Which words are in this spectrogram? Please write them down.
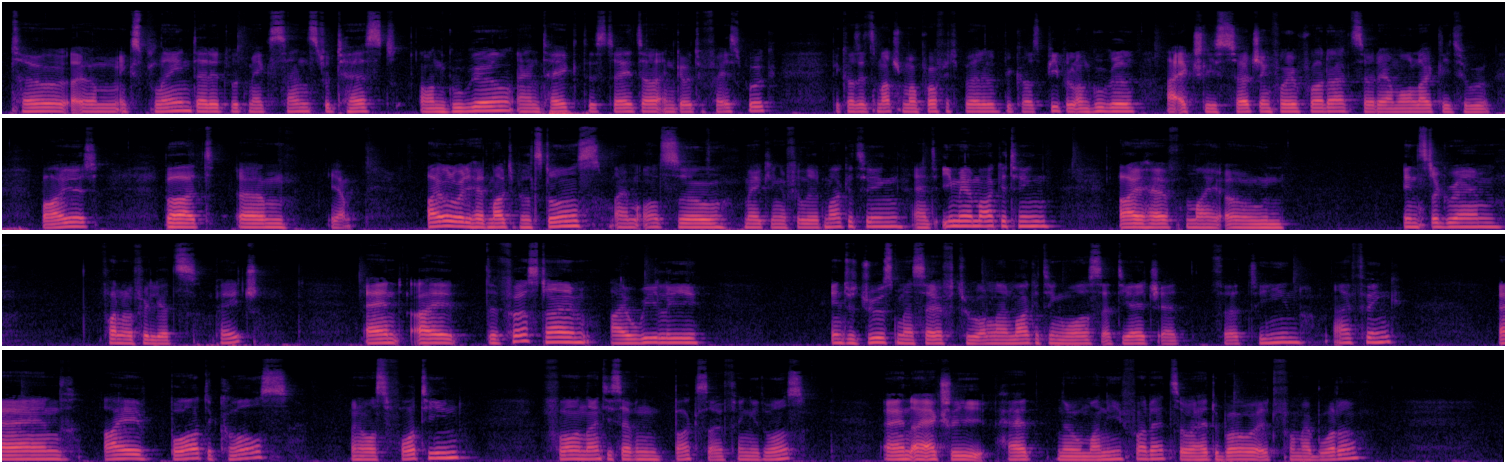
so um, explained that it would make sense to test on Google and take this data and go to Facebook because it's much more profitable because people on Google are actually searching for your product so they are more likely to buy it. But um, yeah, I already had multiple stores. I'm also making affiliate marketing and email marketing. I have my own Instagram funnel affiliates page. And I the first time I really introduced myself to online marketing was at the age at 13, I think. And I bought a course when I was 14 for 97 bucks, I think it was. And I actually had no money for that, so I had to borrow it from my brother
